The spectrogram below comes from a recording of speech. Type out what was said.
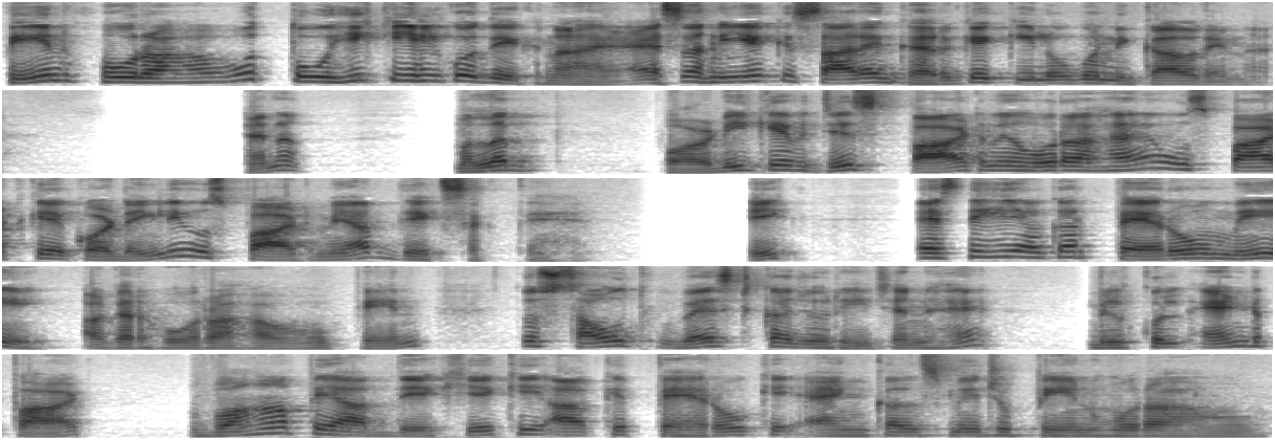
पेन हो रहा हो तो ही कील को देखना है, ऐसा नहीं है कि सारे घर के कीलों को निकाल देना है है ना? मतलब बॉडी के जिस पार्ट में हो रहा है, उस पार्ट के अकॉर्डिंगली उस पार्ट में आप देख सकते हैं। ऐसे ही अगर पैरों में अगर हो रहा हो पेन तो साउथ वेस्ट का जो रीजन है, बिल्कुल एंड पार्ट वहाँ पे आप देखिए कि आपके पैरों के एंकल्स में जो पेन हो रहा हो,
